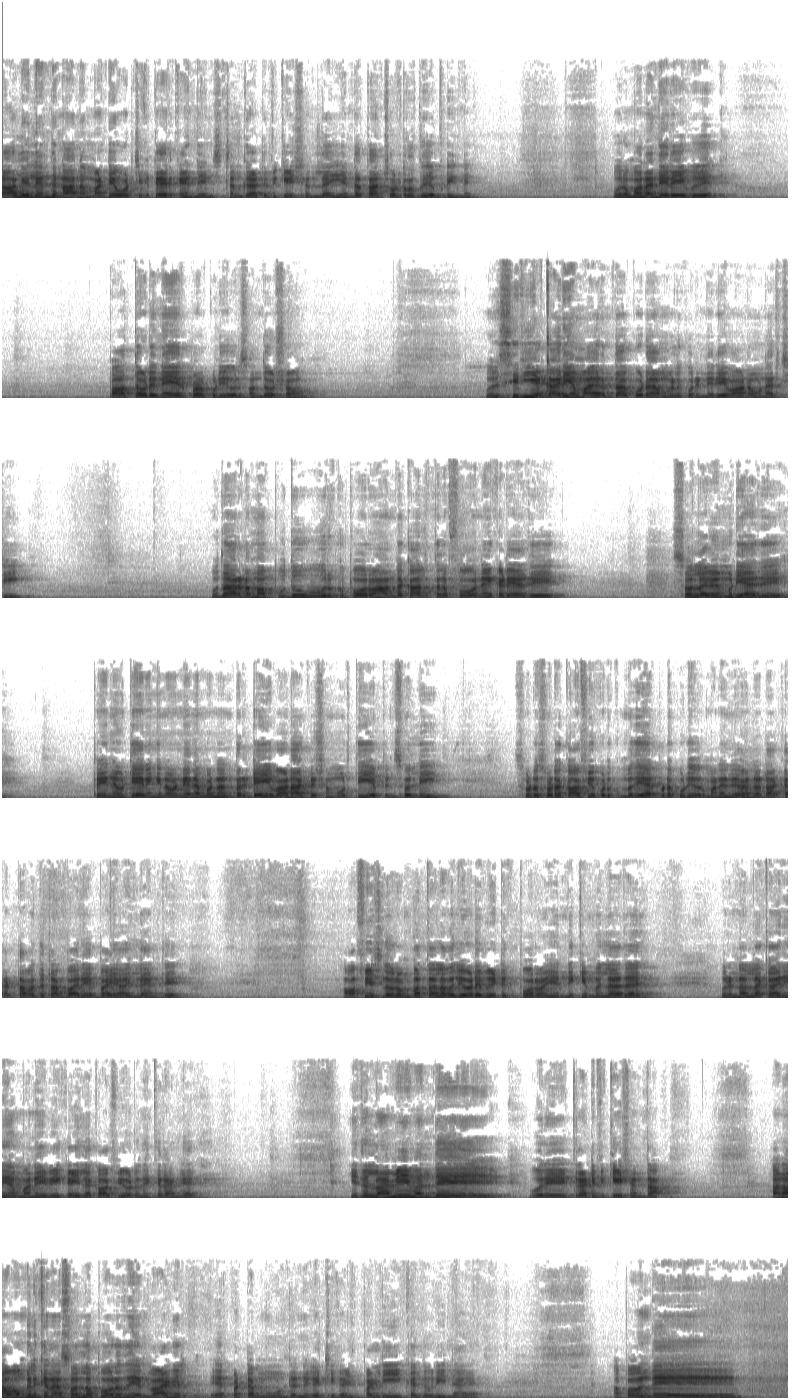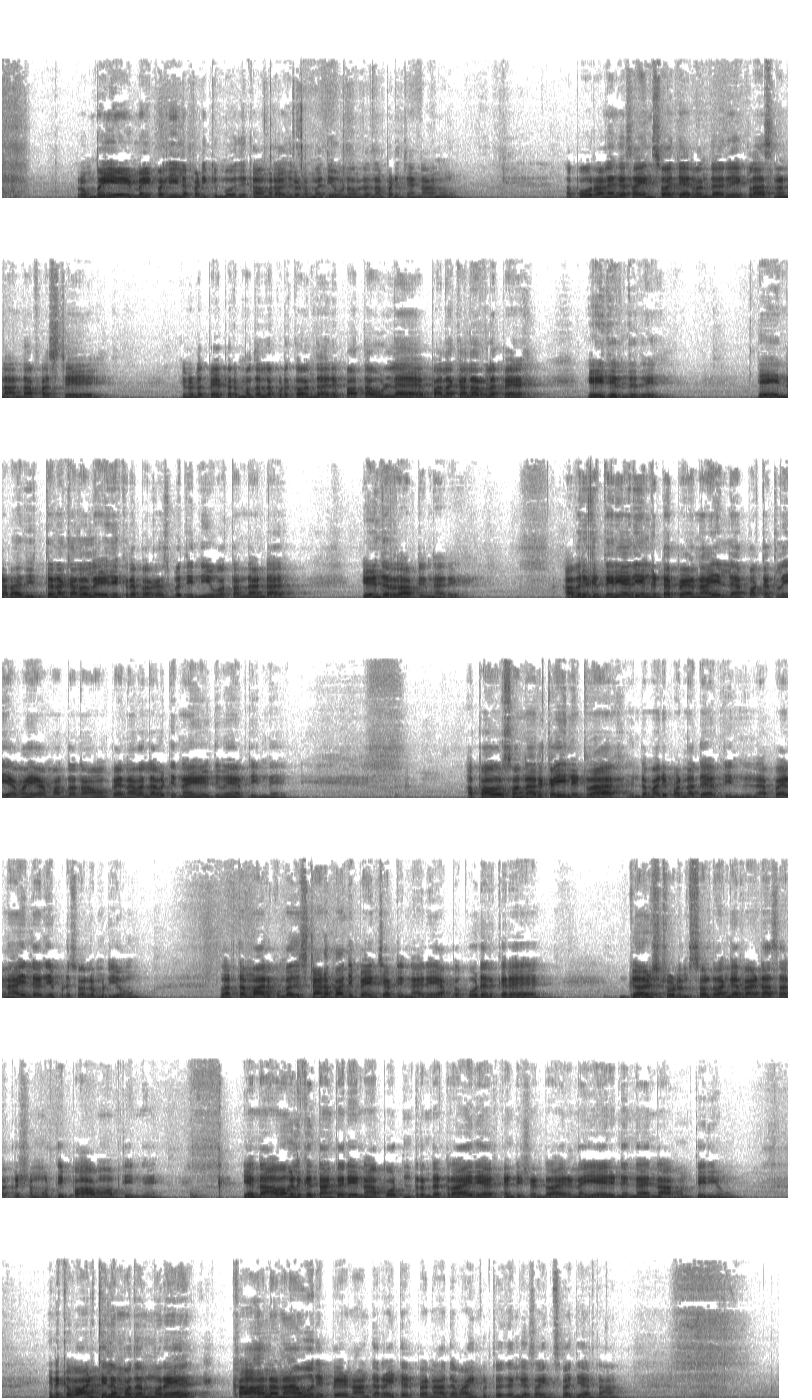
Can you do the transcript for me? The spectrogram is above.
காலையிலேருந்து நானும் மண்டே உடச்சிக்கிட்டே இருக்கேன். இந்த இன்ஸ்டன்ட் கிராட்டிஃபிகேஷனில் என்ன தான் சொல்கிறது அப்படின்னு. ஒரு மன நிறைவு பார்த்த உடனே ஏற்படக்கூடிய ஒரு சந்தோஷம் ஒரு சிறிய காரியமாக இருந்தால் கூட அவங்களுக்கு ஒரு நிறைவான உணர்ச்சி. உதாரணமாக புது ஊருக்கு போகிறோம் அந்த காலத்தில் ஃபோனே கிடையாது. சொல்லவே முடியாது. ட்ரெயினை விட்டு இறங்கின உடனே நம்ம நண்பர் டேய் வாடா கிருஷ்ணமூர்த்தி அப்படின்னு சொல்லி சுட சுட காஃபியை கொடுக்கும்போது ஏற்படக்கூடிய ஒரு மனநிலை அடடா கரெக்டாக வந்துட்டான் பாரு பயம் இல்லைன்ட்டு. ஆஃபீஸில் ரொம்ப தலைவலியோட வீட்டுக்கு போகிறோம் என்றைக்கும் இல்லாத ஒரு நல்ல காரியம் மனைவி கையில் காஃபியோடு நிற்கிறாங்க இதெல்லாமே வந்து ஒரு கிராட்டிஃபிகேஷன் தான். ஆனால் உங்களுக்கு நான் சொல்ல போகிறது என் வாழ்வில் ஏற்பட்ட மூன்று நிகழ்ச்சிகள். பள்ளி கல்லூரியில். அப்போ வந்து ரொம்ப ஏழ்மை பள்ளியில் படிக்கும்போது காமராஜரோட மதிய உணவில் தான் படித்தேன் நானும். அப்போ ஒரு நாள் எங்கள் சயின்ஸ் வாத்தியார் வந்தார் கிளாஸில் நான் தான் ஃபஸ்ட்டு என்னோடய பேப்பர் முதல்ல கொடுக்க வந்தார். பார்த்தா உள்ளே பல கலரில் பே எழுதியிருந்தது. டேய் என்னடா இது? இத்தனை கலரில் எழுதிக்கிற பிரகஸ்பதி நீ ஒத்தந்தாண்டா? எழுதுடுறா அப்படின்னாரு. அவருக்கு தெரியாது என்கிட்ட பேனா இல்லை பக்கத்தில் எவன் ஏமாந்தானோ அவன் பேனாவை லவட்டி நான் எழுதுவேன் அப்படின்னு. அப்போ அவர் சொன்னார் கை நிட்டுறா இந்த மாதிரி பண்ணாத அப்படின்னு. நான் பேனா இல்லைன்னு எப்படி சொல்ல முடியும்? வருத்தமாக இருக்கும்போது ஸ்டாண்டப் ஆன் பேஞ்ச் அப்படின்னாரு. அப்போ கூட இருக்கிற கேர்ள்ஸ் ஸ்டூடெண்ட்ஸ் சொல்கிறாங்க வேண்டா சார் கிருஷ்ணமூர்த்தி பாவம் அப்படின்னு. ஏன்னா அவங்களுக்கு தான் தெரியும் நான் போட்டுட்டு இருந்த ட்ராயர் ஏர் கண்டிஷன் ட்ராயர் நான் ஏறி நின்னா என்ன ஆகும்னு தெரியும். எனக்கு வாழ்க்கையில் முதல் முறை காலனா ஒரு பேனா அந்த ரைட்டர் பேனா அதை வாங்கி கொடுத்தது எங்கள் சயின்ஸ் வாத்தியார் தான்.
